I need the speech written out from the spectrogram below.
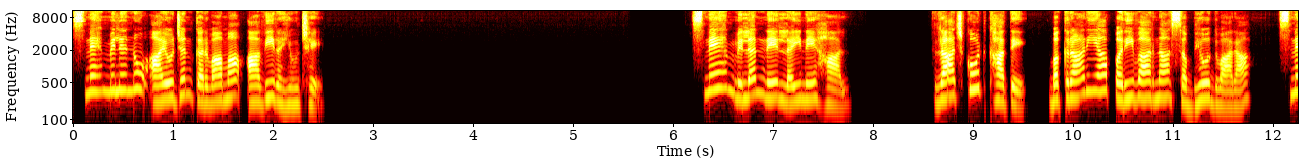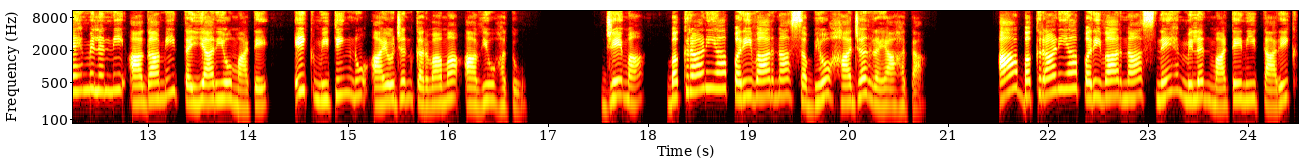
સ્નેહમિલનનું આયોજન કરવામાં આવી રહ્યું છે. સ્નેહ મિલનને લઈને હાલ રાજકોટ ખાતે બકરાણીયા પરિવારના સભ્યો દ્વારા સ્નેહમિલનની આગામી તૈયારીઓ માટે એક મીટિંગનું આયોજન કરવામાં આવ્યું હતું, જેમાં બકરાણીયા પરિવારના સભ્યો હાજર રહ્યા હતા. આ બકરાણીયા પરિવારના સ્નેહ મિલન માટેની તારીખ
